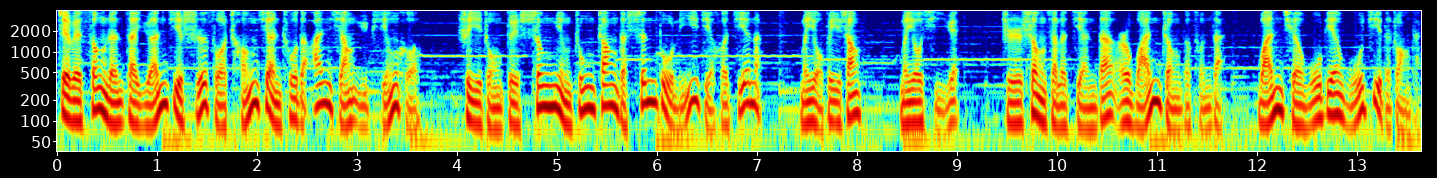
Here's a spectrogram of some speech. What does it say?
这位僧人在圆寂时所呈现出的安详与平和，是一种对生命终章的深度理解和接纳。没有悲伤，没有喜悦，只剩下了简单而完整的存在，完全无边无际的状态。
